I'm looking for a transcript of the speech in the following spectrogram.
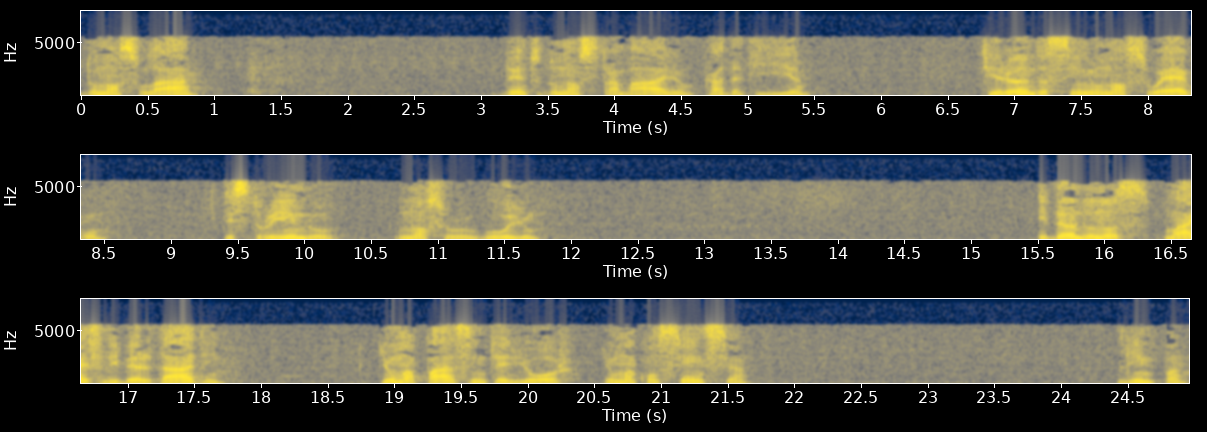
do nosso lar, dentro do nosso trabalho, cada dia, tirando assim o nosso ego, destruindo o nosso orgulho e dando-nos mais liberdade de uma paz interior, de uma consciência limpa,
